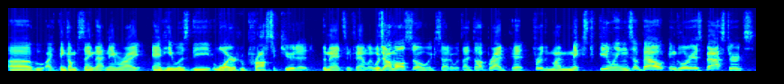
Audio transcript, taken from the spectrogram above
uh, who I think I'm saying that name right, and he was the lawyer who prosecuted the Manson family, which I'm also excited with. I thought Brad Pitt, for the, my mixed feelings about Inglorious Bastards,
